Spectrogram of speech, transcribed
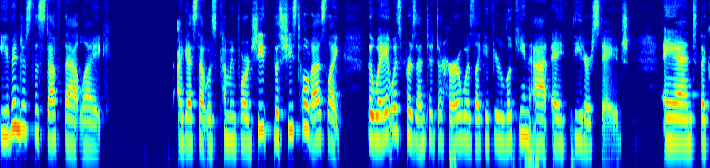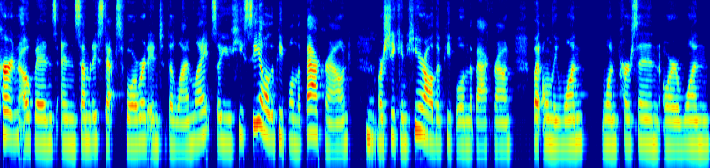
even just the stuff that like i guess that was coming forward she the she's told us like the way it was presented to her was like if you're looking at a theater stage and the curtain opens and somebody steps forward into the limelight so you he, see all the people in the background mm-hmm. or she can hear all the people in the background but only one one person or one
